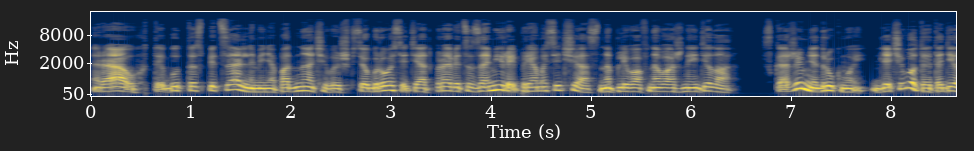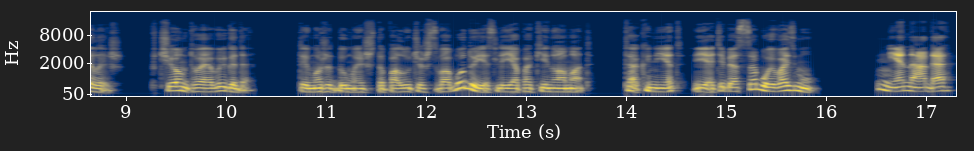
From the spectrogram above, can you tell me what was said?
Раух, ты будто специально меня подначиваешь все бросить и отправиться за мирой прямо сейчас, наплевав на важные дела. Скажи мне, друг мой, для чего ты это делаешь? В чем твоя выгода? Ты, может, думаешь, что получишь свободу, если я покину Амат? Так нет, я тебя с собой возьму. «Не надо.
